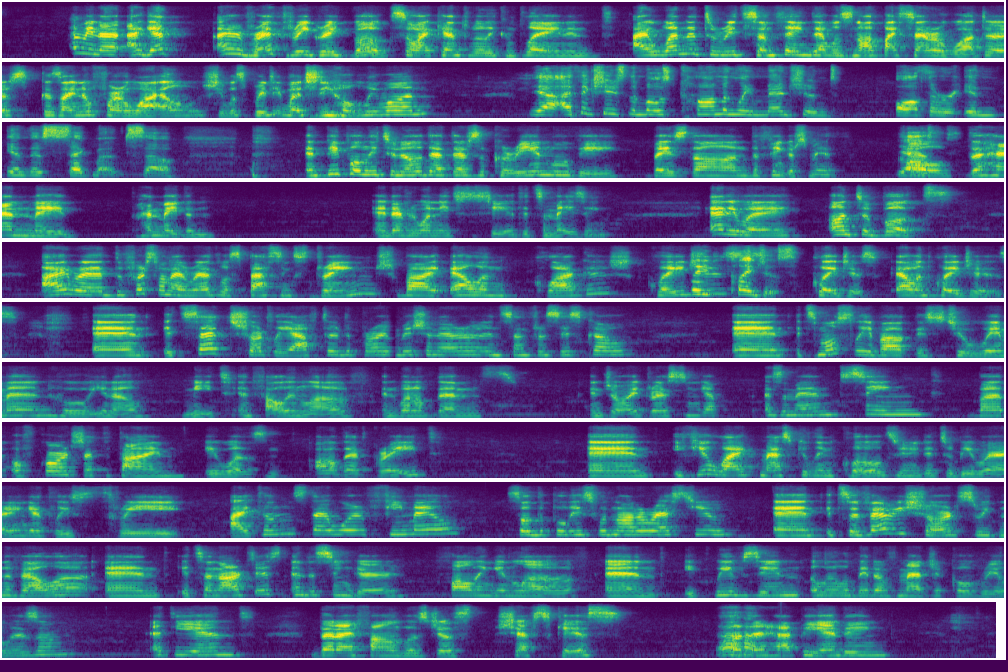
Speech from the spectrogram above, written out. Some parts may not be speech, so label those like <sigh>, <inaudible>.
I mean, I, I get I've read three great books, so I can't really complain. And I wanted to read something that was not by Sarah Waters, because I know for a while she was pretty much the only one. Yeah, I think she's the most commonly mentioned author in in this segment. So and people need to know that there's a Korean movie based on the Fingersmith yes. called The Handmaid Handmaiden. And everyone needs to see it. It's amazing. Anyway, on to books. I read the first one I read was Passing Strange by Ellen Klages. Klages? Klages. Klages. Ellen Klages. And it's set shortly after the Prohibition era in San Francisco. And it's mostly about these two women who, you know, meet and fall in love. And one of them enjoyed dressing up as a man to sing. But of course, at the time, it wasn't all that great. And if you like masculine clothes, you needed to be wearing at least three items that were female so the police would not arrest you. And it's a very short, sweet novella, and it's an artist and a singer falling in love. And it weaves in a little bit of magical realism at the end that I found was just chef's kiss uh-huh. for their happy ending.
